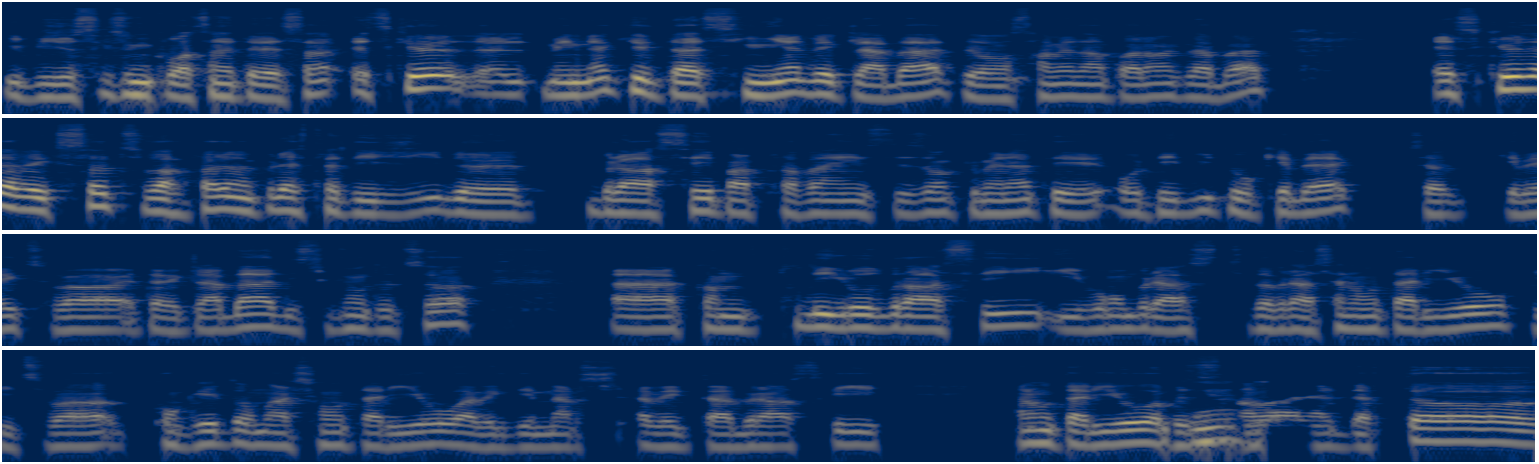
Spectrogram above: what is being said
Et puis je sais que c'est une croissance intéressante. Est-ce que maintenant que tu as signé avec la BAT, puis on s'en met dans pas avec la BAT, est-ce que avec ça, tu vas faire un peu la stratégie de brasser par province? Disons que maintenant, es, au début, tu es au Québec. Au Québec, tu vas être avec la BAT, distribution, tout ça. Euh, comme toutes les grosses brasseries, ils vont brasser, tu vas brasser en Ontario, puis tu vas conquérir ton marché Ontario avec, des marchés, avec ta brasserie en Ontario, après tu vas à Alberta,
